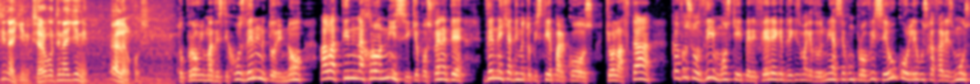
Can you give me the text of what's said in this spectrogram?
Τι να γίνει, ξέρω εγώ τι να γίνει. Έλεγχος. Το πρόβλημα δυστυχώς δεν είναι τωρινό, αλλά τίνει να χρονίσει και όπως φαίνεται δεν έχει αντιμετωπιστεί επαρκώς. Και όλα αυτά, καθώς ο Δήμος και η Περιφέρεια Κεντρικής Μακεδονίας έχουν προβεί σε ούκο λίγους καθαρισμούς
